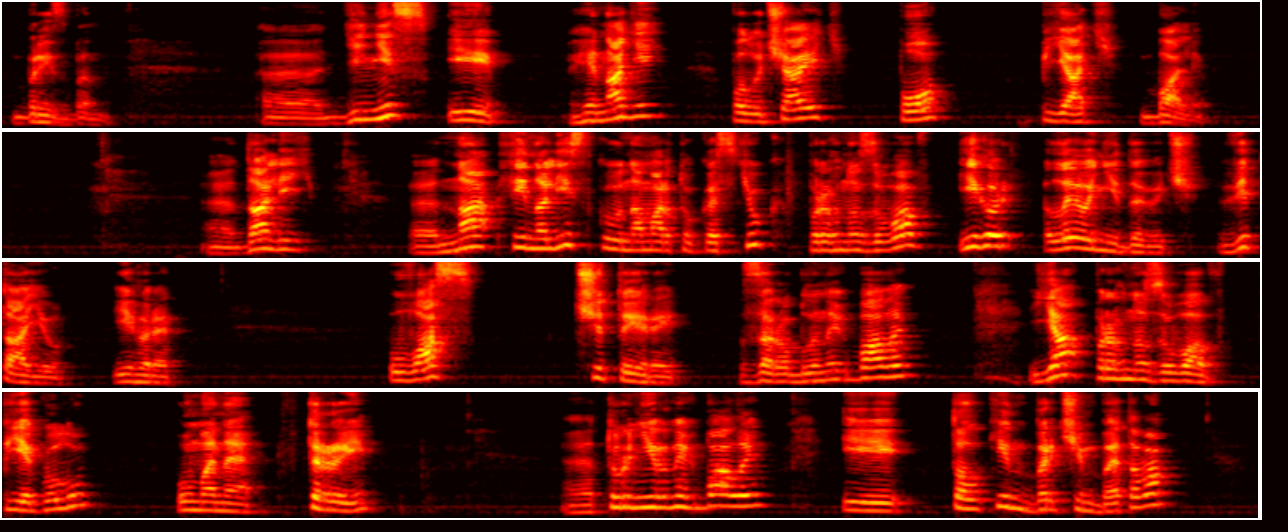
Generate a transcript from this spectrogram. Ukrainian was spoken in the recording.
Брізбен. Е, Денис і Геннадій получають по 5 балів. Е, Далі. Е, На фіналістку на Марту Костюк прогнозував Ігор Леонідович. Вітаю, Ігоре. У вас 4 зароблених бали. Я прогнозував Пєгулу. У мене 3 е, турнірних бали. І Толкін Берчимбетова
